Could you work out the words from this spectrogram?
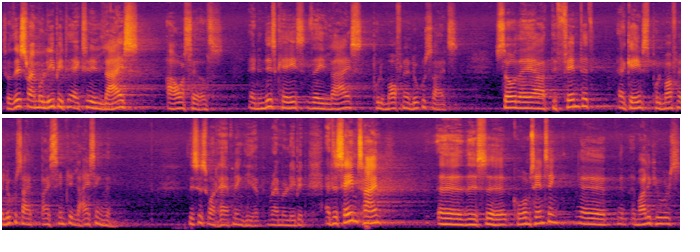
So this rhamnolipid actually lyse our cells, and in this case, they lyse polymorphin leukocytes. So they are defended against polymorphin leukocyte by simply lysing them. This is what's happening here, rhamnolipid. At the same time, uh, this uh, quorum sensing uh, molecules,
